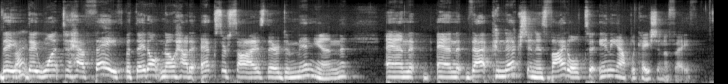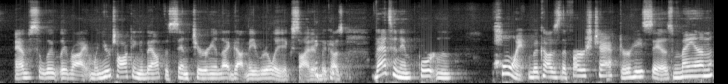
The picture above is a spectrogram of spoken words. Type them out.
They, Right. they want to have faith, but they don't know how to exercise their dominion. And, and that connection is vital to any application of faith. Absolutely right. And when you're talking about the centurion, that got me really excited because that's an important point because the first chapter he says, man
